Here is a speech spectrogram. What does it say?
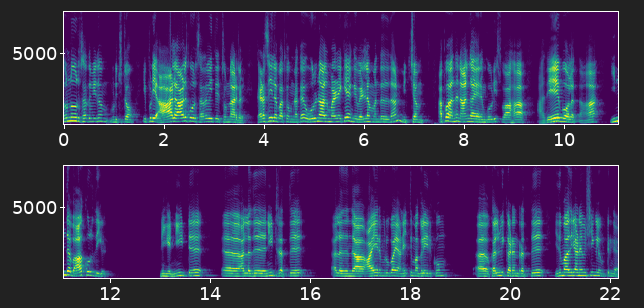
தொண்ணூறு சதவீதம் முடிச்சிட்டோம். இப்படி ஆள் ஆளுக்கு ஒரு சதவீதத்தை சொன்னார்கள். கடைசியில் பார்த்தோம்னாக்க ஒரு நாள் மழைக்கே அங்கே வெள்ளம் வந்தது தான் மிச்சம். அப்போ அந்த நான்காயிரம் கோடி ஸ்வாஹா அதே போலத்தான் இந்த வாக்குறுதிகள். நீங்கள் நீட்டு அல்லது நீட் ரத்து அல்லது இந்த ஆயிரம் ரூபாய் அனைத்து மகளிருக்கும் கல்வி கடன் ரத்து இது மாதிரியான விஷயங்களை விட்டுருங்க.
